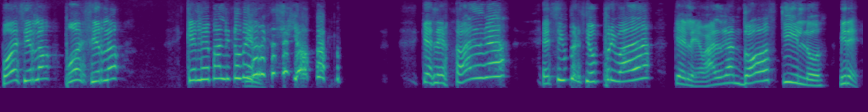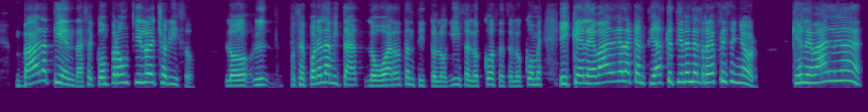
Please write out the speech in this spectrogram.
¿Puedo decirlo? ¿Puedo decirlo? Que le valga verga, señor. Que le valga es inversión privada que le valgan dos kilos. Mire, va a la tienda, se compra un kilo de chorizo, lo, pues se pone la mitad, lo guarda tantito, lo guisa, lo cose, se lo come, y que le valga la cantidad que tiene en el refri, señor. Que le valga.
